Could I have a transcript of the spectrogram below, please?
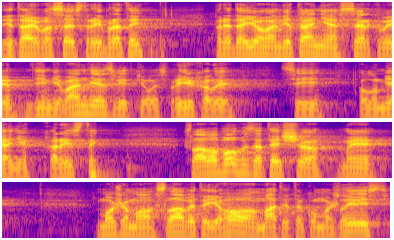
Вітаю вас, сестри і брати. Передаю вам вітання з церкви Дім Євангелія, звідки ось приїхали ці полум'яні харисти. Слава Богу за те, що ми можемо славити Його, мати таку можливість.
